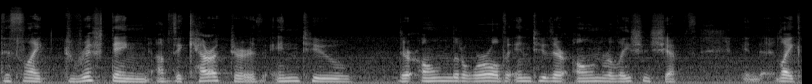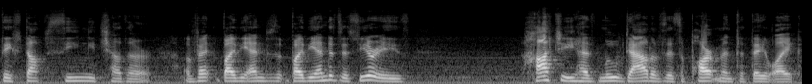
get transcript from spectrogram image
this like drifting of the characters into their own little world into their own relationships. Like they stop seeing each other. Event by the end of the, by the end of the series Hachi has moved out of this apartment that they like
